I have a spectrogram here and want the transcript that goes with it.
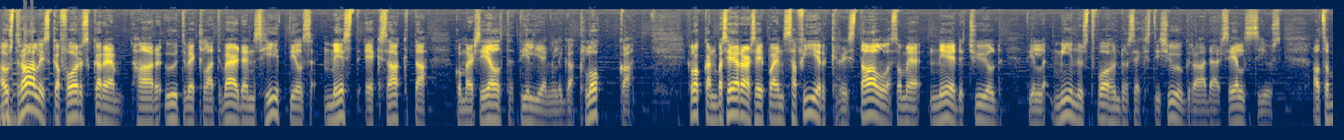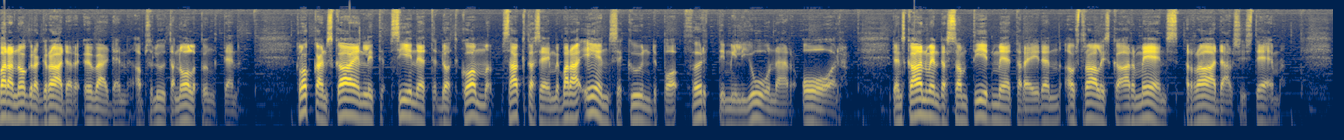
Australiska forskare har utvecklat världens hittills mest exakta kommersiellt tillgängliga klocka. Klockan baserar sig på en safirkristall som är nedkyld till minus 267 grader Celsius, alltså bara några grader över den absoluta nollpunkten. Klockan ska enligt sinet.com sakta sig med bara en sekund på 40 miljoner år. Den ska användas som tidmätare i den australiska arméns radarsystem.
